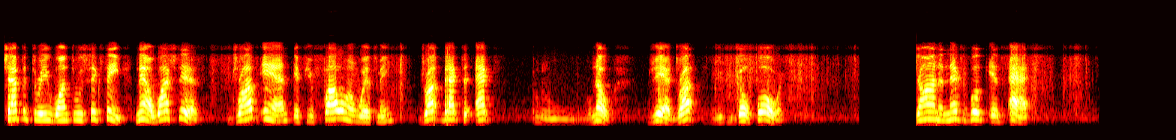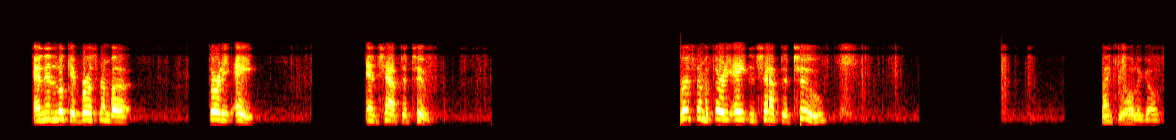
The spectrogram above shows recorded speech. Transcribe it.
Chapter 3, 1 through 16. Now, watch this. Drop in, if you're following with me, drop back to Acts. No, yeah, drop you can go forward. John, the next book is Acts. And then look at verse number 38 in chapter 2. Verse number 38 in chapter 2. Thank you, Holy Ghost.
